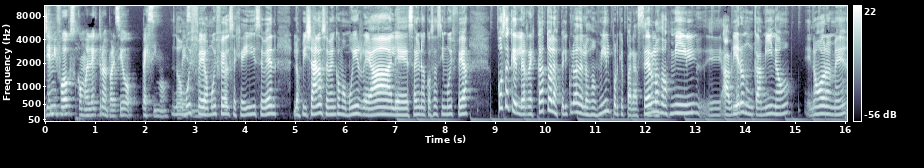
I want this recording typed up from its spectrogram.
Jamie Foxx como Electro me pareció pésimo. No, muy feo, muy feo el CGI. Se ven, los villanos se ven como muy reales, hay una cosa así muy fea. Cosa que le rescato a las películas de los 2000 porque para hacer los 2000 eh, abrieron un camino enorme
